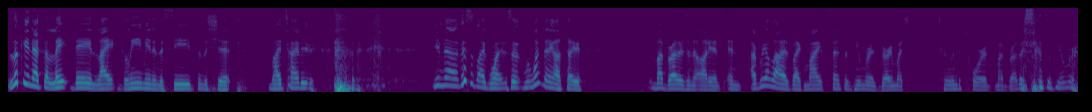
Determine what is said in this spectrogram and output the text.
Looking at the late day light gleaming in the seeds and the shit, my tiny. you know, this is like one. So, one thing I'll tell you my brother's in the audience, and I realize like my sense of humor is very much tuned toward my brother's sense of humor.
